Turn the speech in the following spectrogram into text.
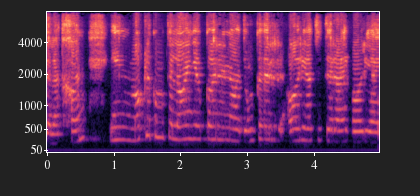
te laat gaan en maklik om te laai in jou kar in 'n donker area toe te ry waar jy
